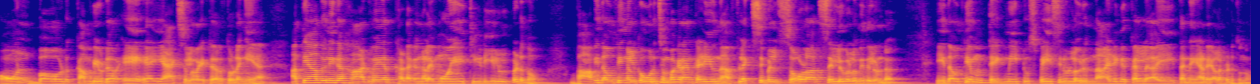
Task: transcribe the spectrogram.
on board computer A I accelerator തുടങ്ങിയ അത്യാധുനിക ഹാർഡ്വെയർ ഘടകങ്ങൾ എം ഒ ഐ ടി ഡിയിൽ ഉൾപ്പെടുന്നു. ഭാവി ദൗത്യങ്ങൾക്ക് ഊർജം പകരാൻ കഴിയുന്ന ഫ്ലെക്സിബിൾ സോളാർ സെല്ലുകളും ഇതിലുണ്ട്. ഈ ദൗത്യം ടേക്ക് മീ ടു സ്പേസിനുള്ള ഒരു നാഴികക്കല്ലായി തന്നെ അടയാളപ്പെടുത്തുന്നു.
